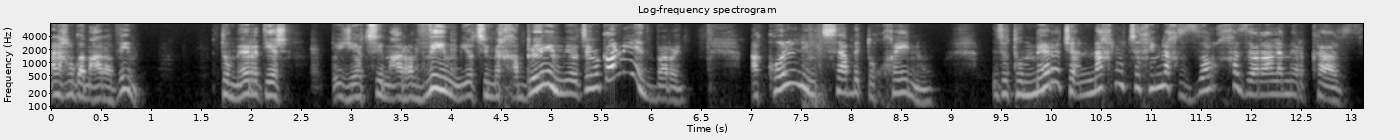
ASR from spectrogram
אנחנו גם ערבים. זאת אומרת, יש, יוצאים ערבים, יוצאים מחבלים, יוצאים כל מיני דברים. הכל נמצא בתוכנו. זאת אומרת שאנחנו צריכים לחזור חזרה למרכז,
